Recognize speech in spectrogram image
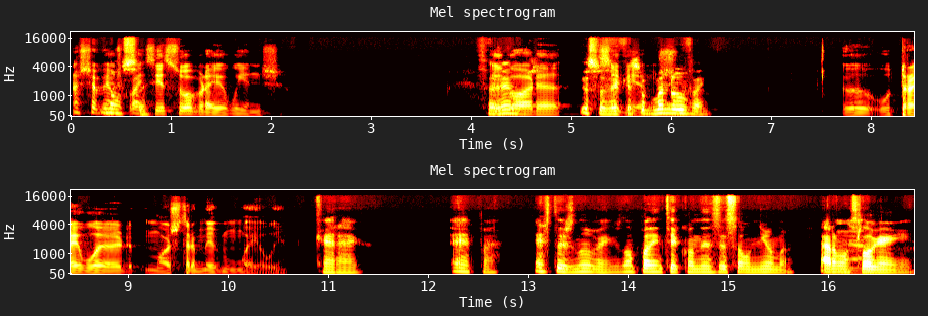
nós sabemos que vai ser sobre aliens. Sabemos. Agora, Eu só sei que é sobre uma nuvem. uh, o trailer mostra mesmo um alien. Caralho. Epá, estas nuvens não podem ter condensação nenhuma. Armam-se logo em.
